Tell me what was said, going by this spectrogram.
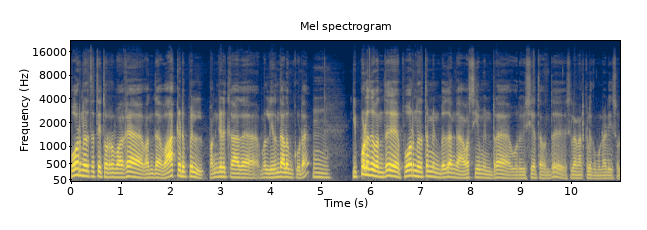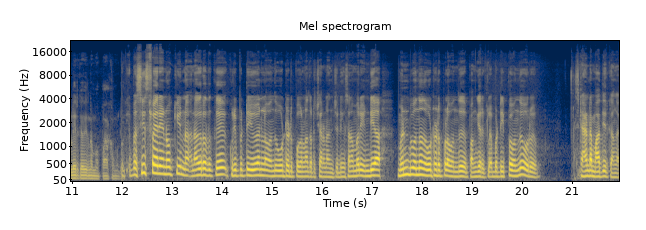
போர் நிறுத்தத்தை தொடர்பாக வந்த வாக்கெடுப்பில் பங்கெடுக்காதமல் இருந்தாலும் கூட இப்பொழுது வந்து போர் நிறுத்தம் என்பது அங்கே அவசியம் என்ற ஒரு விஷயத்தை வந்து சில நாட்களுக்கு முன்னாடி சொல்லியிருக்கிறதையும் நம்ம பார்க்க முடியும். இப்போ சீஸ்ஃபயரை நோக்கி ந நகர்றதுக்கு குறிப்பிட்டு யூஎனில் வந்து ஓட்டெடுப்புகள்லாம் தொடர்ச்சியாக நடந்துச்சு. நீங்கள் சொன்ன மாதிரி இந்தியா முன்பு வந்து அந்த ஓட்டெடுப்பில் வந்து பங்கேற்கல பட் இப்போ வந்து ஒரு ஸ்டாண்டை மாற்றிருக்காங்க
